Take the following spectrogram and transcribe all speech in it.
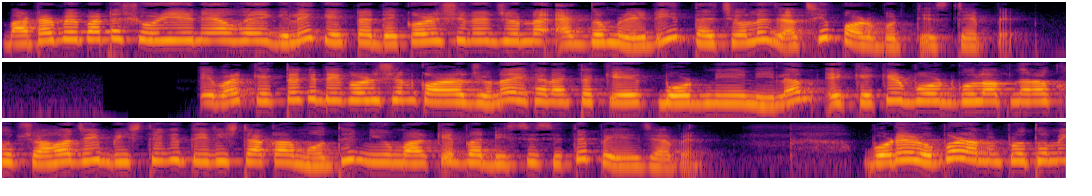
বাটার পেপারটা সরিয়ে নেওয়া হয়ে গেলে কেকটা ডেকোরেশনের জন্য একদম রেডি, তাই চলে যাচ্ছি পরবর্তী স্টেপে। এবার কেকটাকে ডেকোরেশন করার জন্য এখানে একটা কেক বোর্ড নিয়ে নিলাম। এই কেকের বোর্ডগুলো আপনারা খুব সহজেই বিশ থেকে তিরিশ টাকার মধ্যে নিউ মার্কেট বা ডিসিসিতে পেয়ে যাবেন। বোর্ডের ওপর আমি প্রথমে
